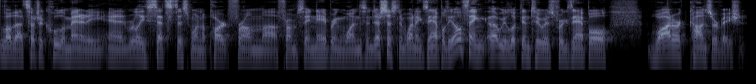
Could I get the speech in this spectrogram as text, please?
Love that. Such a cool amenity, and it really sets this one apart from uh, from say neighboring ones. And just just one example. The other thing that we looked into is, for example, water conservation.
